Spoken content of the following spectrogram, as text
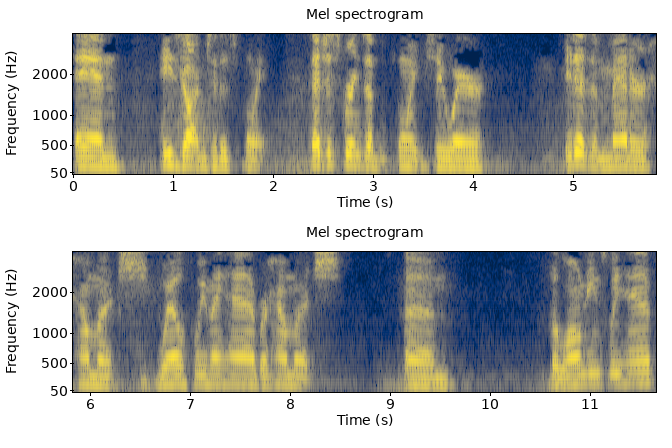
and he's gotten to this point. That just brings up a point to where it doesn't matter how much wealth we may have or how much um, belongings we have.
